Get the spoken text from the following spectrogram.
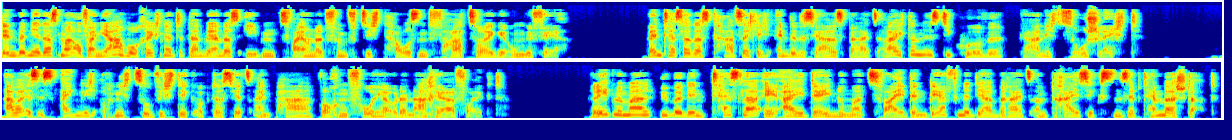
Denn wenn ihr das mal auf ein Jahr hochrechnet, dann wären das eben 250.000 Fahrzeuge ungefähr. Wenn Tesla das tatsächlich Ende des Jahres bereits erreicht, dann ist die Kurve gar nicht so schlecht. Aber es ist eigentlich auch nicht so wichtig, ob das jetzt ein paar Wochen vorher oder nachher erfolgt. Reden wir mal über den Tesla AI Day Nummer 2, denn der findet ja bereits am 30. September statt.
